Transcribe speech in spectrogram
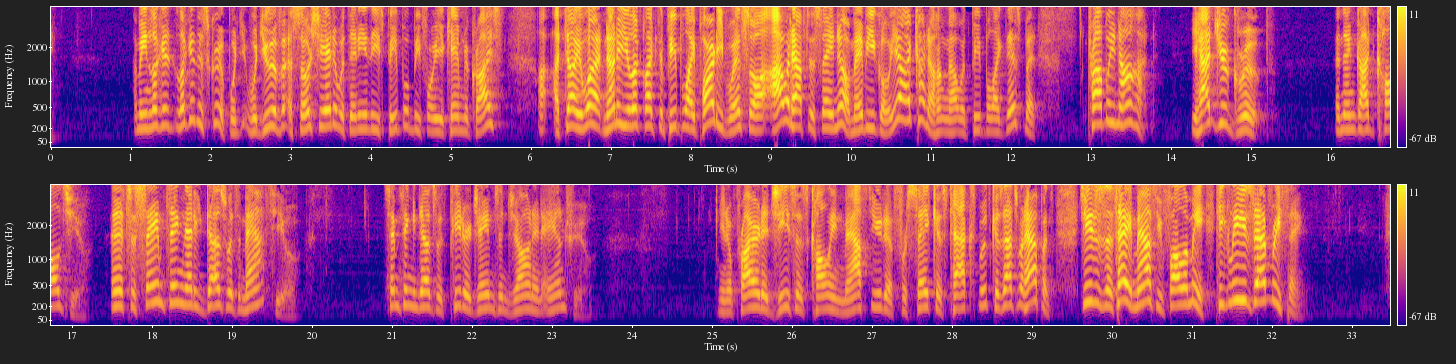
I mean, look at, look at this group. Would, would you have associated with any of these people before you came to Christ? I, I tell you what, none of you look like the people I partied with, so I would have to say no. Maybe you go, yeah, I kind of hung out with people like this, but probably not. You had your group, and then God called you. And it's the same thing that he does with Matthew. Same thing he does with Peter, James, and John, and Andrew. You know, prior to Jesus calling Matthew to forsake his tax booth, because that's what happens. Jesus says, Hey, Matthew, follow me. He leaves everything.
